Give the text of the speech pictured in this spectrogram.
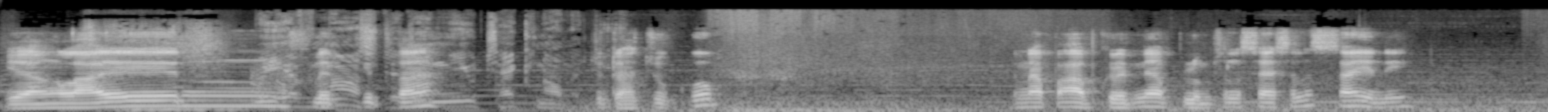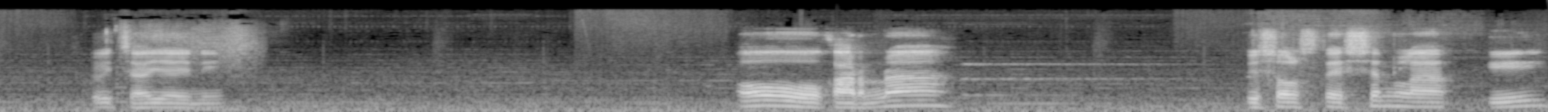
Yang lain fleet kita sudah cukup. Kenapa upgrade-nya belum selesai-selesai ini? Wijaya ini. Oh karena di Soul Station lagi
